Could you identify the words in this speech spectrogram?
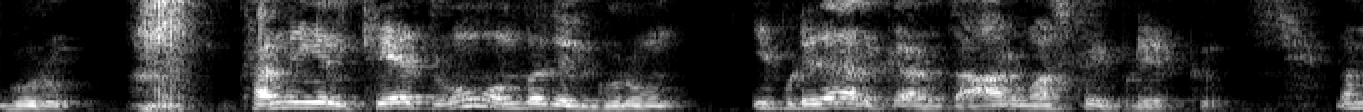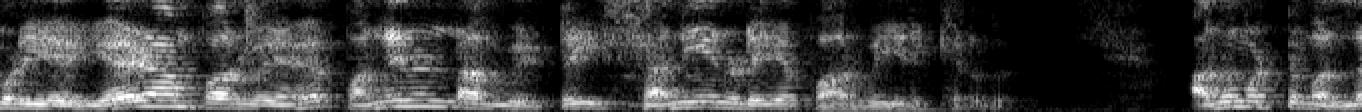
குரு. கன்னியில் கேதுவும் ஒன்பதில் குருவும். இப்படி தான் இருக்குது அடுத்த ஆறு மாதத்துக்கு இப்படி இருக்குது நம்முடைய ஏழாம் பார்வையாக பன்னிரெண்டாம் வீட்டை சனியனுடைய பார்வை இருக்கிறது. அது மட்டுமல்ல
